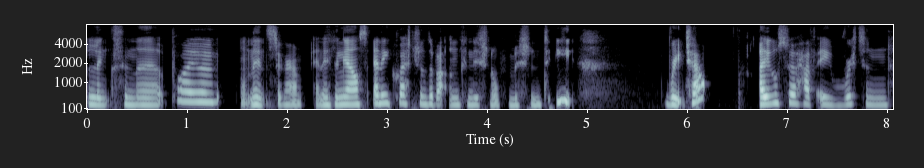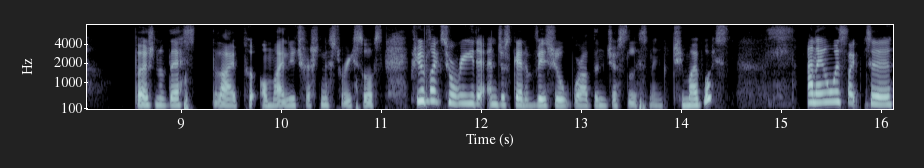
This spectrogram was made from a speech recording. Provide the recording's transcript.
Links in the bio on Instagram. Anything else? Any questions about unconditional permission to eat? Reach out. I also have a written version of this that I put on my nutritionist resource if you'd like to read it and just get a visual rather than just listening to my voice. And I always like to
